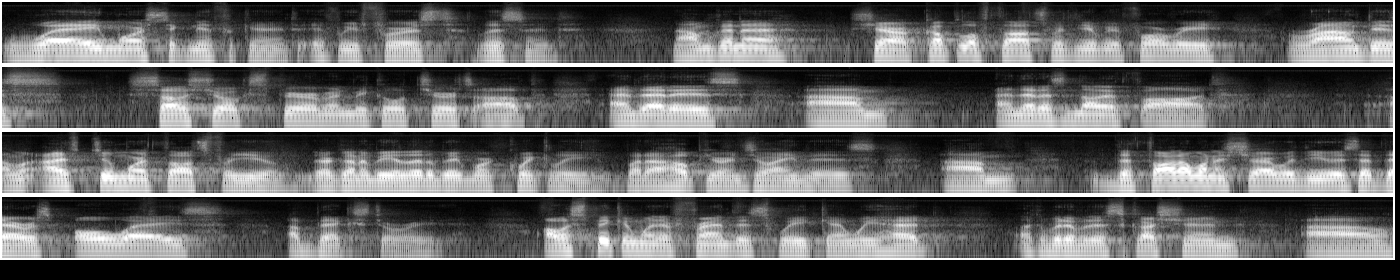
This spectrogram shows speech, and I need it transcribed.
way more significant if we first listened. Now, I'm going to share a couple of thoughts with you before we round this social experiment we call church up, and that is um, and that is another thought. I have two more thoughts for you. They're going to be a little bit more quickly, but I hope you're enjoying this. Um, the thought I want to share with you is that there is always a backstory. I was speaking with a friend this week, and we had like a bit of a discussion. Uh,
